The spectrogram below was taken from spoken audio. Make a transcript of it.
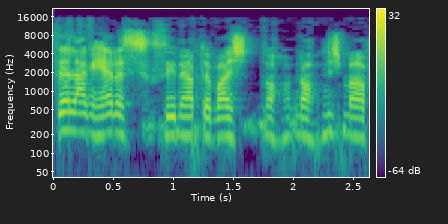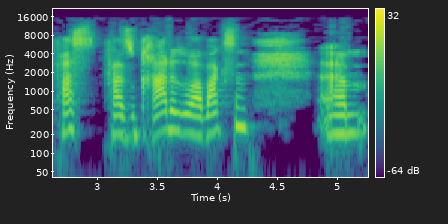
sehr lange her, dass ich es gesehen habe. Da war ich noch, noch nicht mal fast, fast so gerade so erwachsen. Ähm,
